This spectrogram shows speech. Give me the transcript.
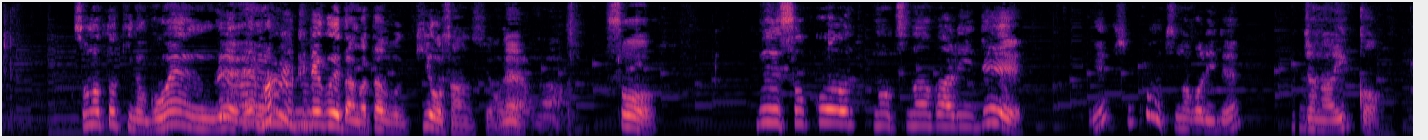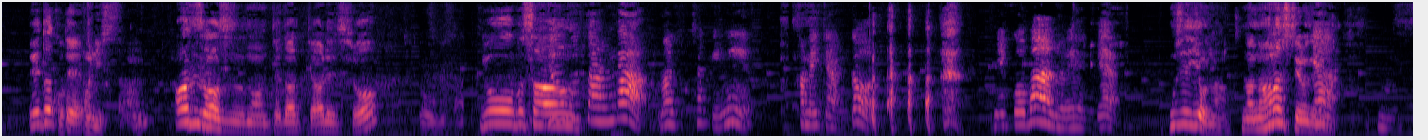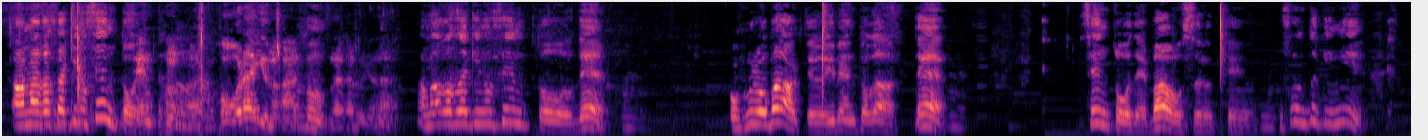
その時のご縁で、え、まず来てくれたんが多分、キヨさんですよね。そう。で、そこのつながりで、えそこのつながりで？じゃないか。え、だって小、西さん？あずあずなんてだってあれでしょ？道具さん。養父さんさんが、まず先に、亀ちゃんと、猫バーの縁で、不思議よな。何の話してるでないや。、うん尼崎の銭湯銭よ。湯の蓬莱湯の話と繋がるんやな。尼崎の銭湯で、うんお風呂バーっていうイベントがあって、うん銭湯でバーをするっていう。うんその時に、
